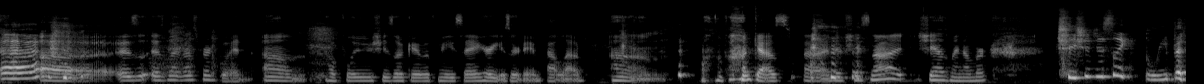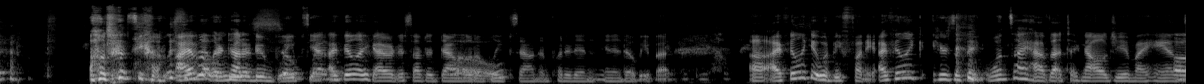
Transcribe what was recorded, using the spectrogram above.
Uh, is is my best friend Gwen. Um, hopefully she's okay with me saying her username out loud um, on the podcast. Uh, and if she's not, she has my number. she should just like bleep it out. I'll just yeah. Listen, I haven't learned how to be do so bleeps yet. I feel like I would just have to download a Oh. bleep sound and put it in in Adobe. But be uh, I feel like it would be funny. I feel like here's the thing: once I have that technology in my hands,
